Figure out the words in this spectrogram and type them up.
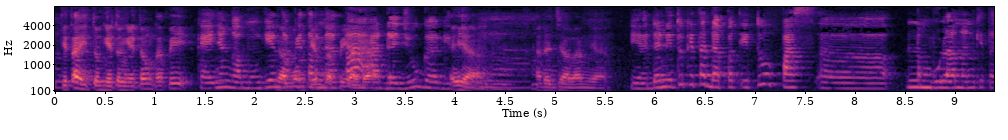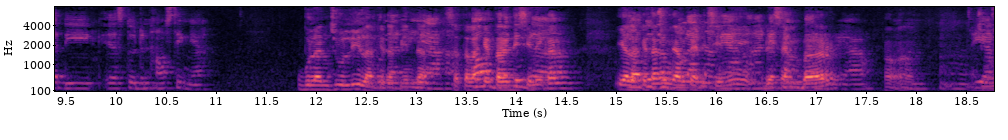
Kita hitung-hitung-hitung tapi kayaknya nggak mungkin Nggak tapi mungkin, ternyata tapi ada. ada. juga gitu iya ada jalannya. Ya, dan itu kita dapat itu pas eh, enam bulanan kita di eh, student housing ya. bulan Juli lah kita Bulan- pindah. iya. Setelah Oh, kita di sini kan, iyalah kita kan nyampe di sini ya, Desember. ya. Heeh. Mm, Juli iya, kita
